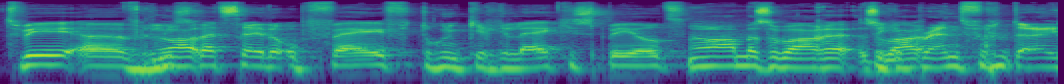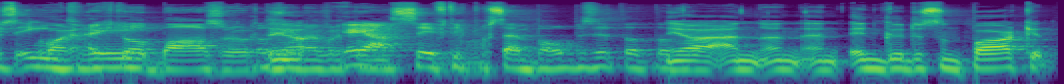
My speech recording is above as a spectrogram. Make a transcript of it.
twee verlieswedstrijden op vijf, toch een keer gelijk gespeeld. Ja, maar ze waren... Ze waren Brentford thuis 1-2. waren echt wel baas hoor. Ja, ja, ja 70% balbezit. Dat, dat ja, en, en, en in Goodison Park, het,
